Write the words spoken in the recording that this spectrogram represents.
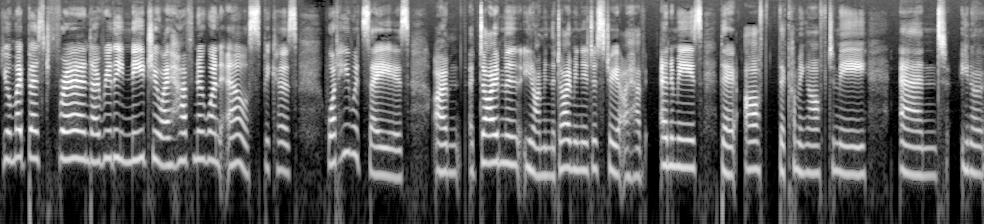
You're my best friend. I really need you. I have no one else. Because what he would say is, I'm a diamond, you know, I'm in the diamond industry. I have enemies. They're, they're coming after me. And, you know,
